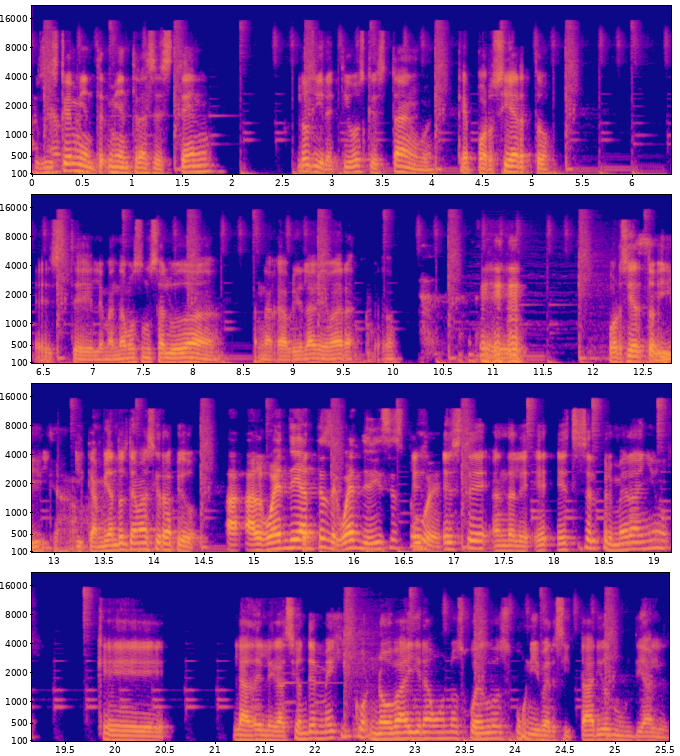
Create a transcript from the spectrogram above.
Pues es que mientras, estén los directivos que están, güey, que por cierto, este, le mandamos un saludo a Ana Gabriela Guevara, perdón. Eh, por cierto, y, cambiando el tema así rápido. al Wendy antes de Wendy, dices tú, güey. Este, ándale, e, este es el primer año que la delegación de México no va a ir a unos Juegos Universitarios Mundiales.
